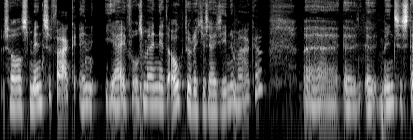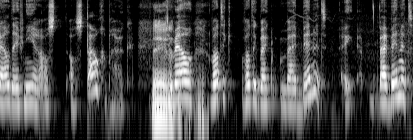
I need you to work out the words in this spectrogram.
zoals mensen vaak, en jij volgens mij net ook, doordat je zei zinnen maken, eh, eh, eh, mensen stijl definiëren als, als taalgebruik. Nee, dat- Terwijl ja. wat ik, wat ik bij, bij Bennett, ik- bij Bennett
